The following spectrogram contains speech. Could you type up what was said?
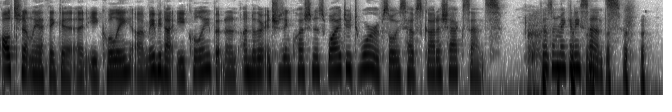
alternately i think an equally uh, maybe not equally but an, another interesting question is why do dwarves always have scottish accents doesn't make any sense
